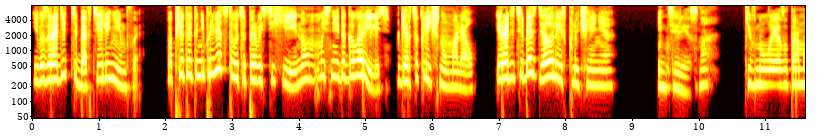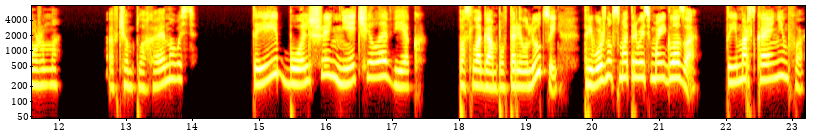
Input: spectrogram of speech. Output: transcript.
и возродить тебя в теле нимфы. Вообще-то это не приветствуется первой стихией, но мы с ней договорились, герцог лично умолял. И ради тебя сделали исключение. Интересно, кивнула я заторможенно. А в чем плохая новость? Ты больше не человек, по слогам повторил Люций, тревожно всматриваясь в мои глаза. Ты морская нимфа.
